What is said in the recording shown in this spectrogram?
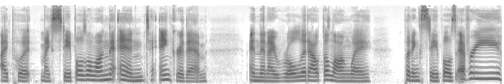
I put my staples along the end to anchor them and then I roll it out the long way, putting staples every,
